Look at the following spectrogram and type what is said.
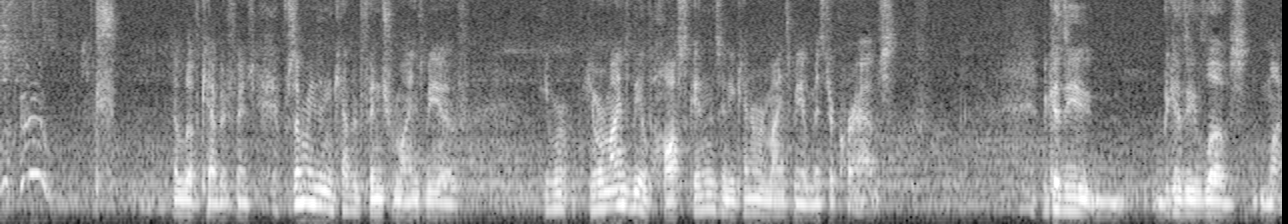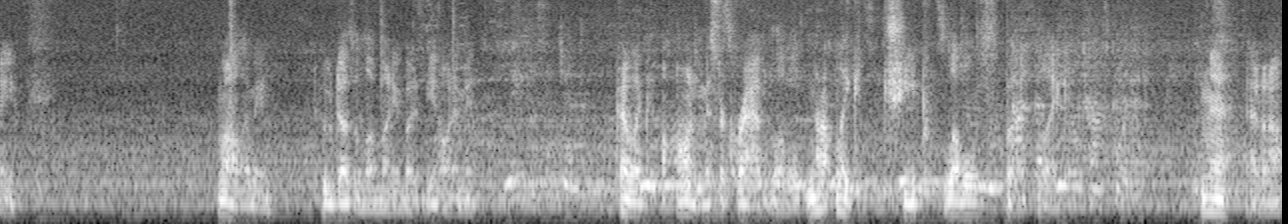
Woohoo! I love Cabot Finch. For some reason, Cabot Finch reminds me of. He, re- he reminds me of Hoskins, and he kind of reminds me of Mr. Krabs. Because he. Because he loves money. Well, I mean, who doesn't love money, but you know what I mean. Kind of like on Mr. Crab level. Not like cheap levels, but like. Nah, I don't know.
